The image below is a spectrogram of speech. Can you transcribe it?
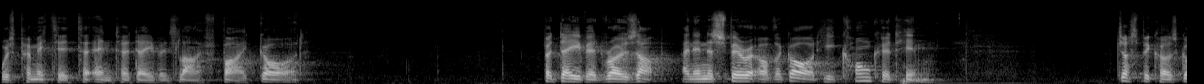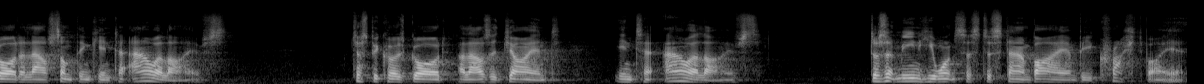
was permitted to enter David's life by God. But David rose up, and in the spirit of the God, he conquered him just because God allows something into our lives, just because God allows a giant into our lives, doesn't mean He wants us to stand by and be crushed by it.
